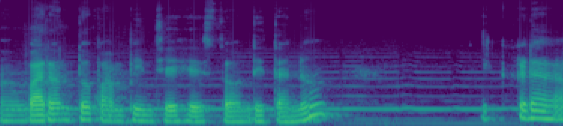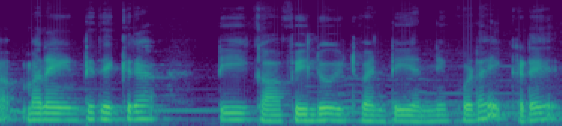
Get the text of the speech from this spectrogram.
వరంతో పంపించేసేస్తోంది తను. ఇక్కడ మన ఇంటి దగ్గర టీ కాఫీలు ఇటువంటివన్నీ కూడా ఇక్కడే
